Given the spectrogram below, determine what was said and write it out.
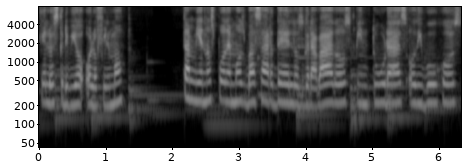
que lo escribió o lo filmó. También nos podemos basar de los grabados, pinturas o dibujos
